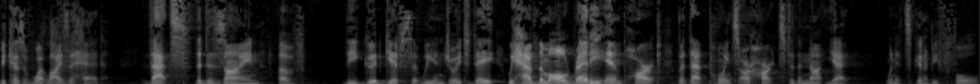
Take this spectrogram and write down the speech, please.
because of what lies ahead. That's the design of the good gifts that we enjoy today. We have them already in part, but that points our hearts to the not yet when it's going to be full.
